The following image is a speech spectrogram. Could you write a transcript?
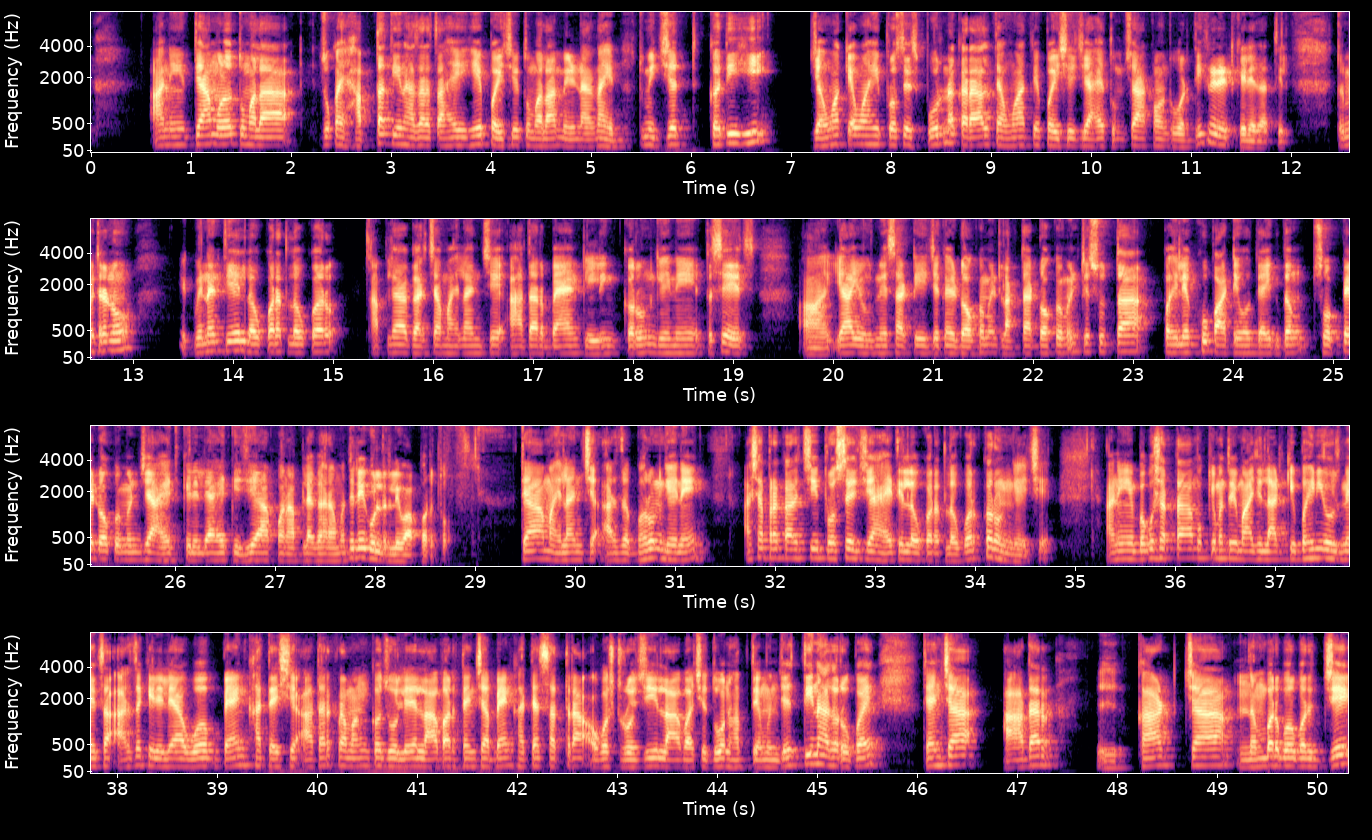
आणि त्यामुळं तुम्हाला जो काही हप्ता तीन हजाराचा आहे हे पैसे तुम्हाला मिळणार नाहीत. तुम्ही जे कधीही जेव्हा केव्हा ही प्रोसेस पूर्ण कराल तेव्हा ते पैसे जे आहे तुमच्या अकाउंटवरती क्रेडिट केले जातील. तर मित्रांनो एक विनंती आहे लवकरात लवकर आपल्या घरच्या महिलांचे आधार बँक लिंक करून घेणे तसेच या योजनेसाठी जे काही डॉक्युमेंट लागतात डॉक्युमेंटचे सुद्धा पहिले खूप अटी होत्या. एकदम सोपे डॉक्युमेंट जे आहेत केलेले आहेत की जे आपण आपल्या घरामध्ये रेग्युलरली वापरतो. त्या महिलांचे अर्ज भरून घेणे अशा प्रकारची प्रोसेस जी आहे ती लवकरात लवकर करून घ्यायची. आणि बघू शकता मुख्यमंत्री माझी लाडकी बहीण योजनेचा अर्ज केलेल्या व बँक खात्याशी आधार क्रमांक जोडलेल्या लाभार्थ्यांच्या बँक खात्यात सतरा ऑगस्ट रोजी लाभाचे दोन हप्ते म्हणजे तीन हजार रुपये त्यांच्या आधार कार्डच्या नंबरबरोबर जे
